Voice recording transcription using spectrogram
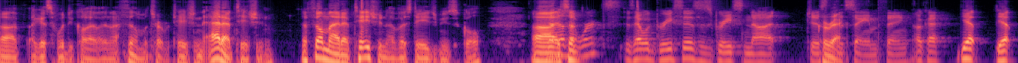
Uh, I guess what do you call it? A film interpretation, adaptation, a film adaptation of a stage musical. Is that Uh, how it's that works? Is that what Grease is? Is Grease not just Correct. the same thing? Okay. Yep, yep.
